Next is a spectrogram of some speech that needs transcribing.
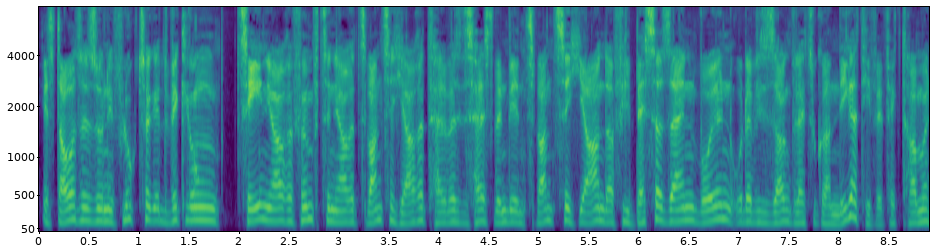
Jetzt dauert so eine Flugzeugentwicklung 10 Jahre, 15 Jahre, 20 Jahre teilweise. Das heißt, wenn wir in 20 Jahren da viel besser sein wollen oder wie Sie sagen, vielleicht sogar einen Negativeffekt haben,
